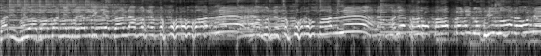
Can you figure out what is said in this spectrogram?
મારી જીવા બાપાની મેરલી કે ગાંડા મને તમારો માર લે. ગાંડા મને તમારો માર લે. અને તારો બાપ બની ઊભી નો રહું ને.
